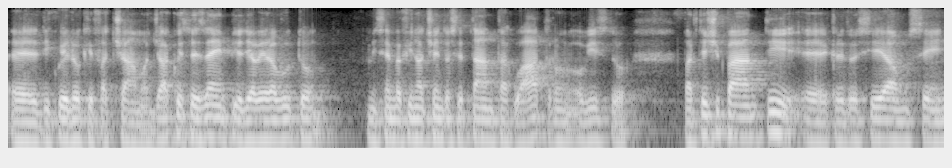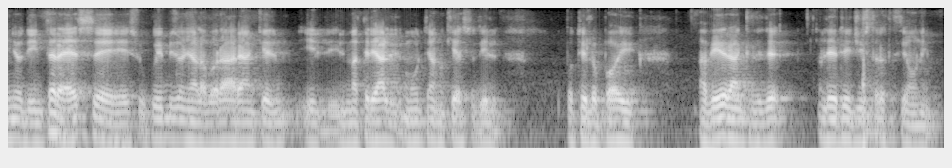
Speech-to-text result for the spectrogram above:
eh, di quello che facciamo. Già questo esempio di aver avuto mi sembra fino a 174, ho visto partecipanti, eh, credo sia un segno di interesse e su cui bisogna lavorare anche il, il, il materiale, molti hanno chiesto di poterlo poi avere anche le, le registrazioni.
